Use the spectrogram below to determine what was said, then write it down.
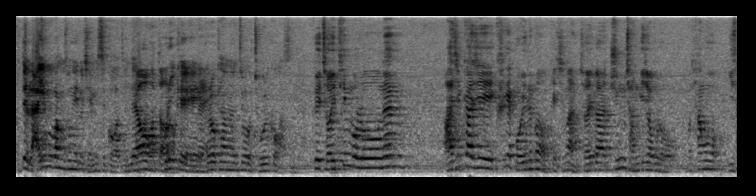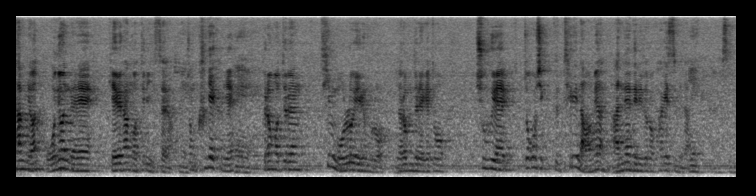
그때 라이브 방송해도 재밌을 것 같은데 네, 어, 맞다. 그렇게 네. 그렇게 하면 좀 좋을 것 같습니다. 그 저희 팀 몰로는 아직까지 크게 보이는 건 없겠지만 저희가 중장기적으로 뭐 향후 2, 3년, 5년 내에 계획한 것들이 있어요. 네. 좀 크게 크게 네. 그런 것들은 팀 몰로 이름으로 여러분들에게도 추후에 조금씩 그 틀이 나오면 안내 드리도록 하겠습니다. 예, 알겠습니다.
